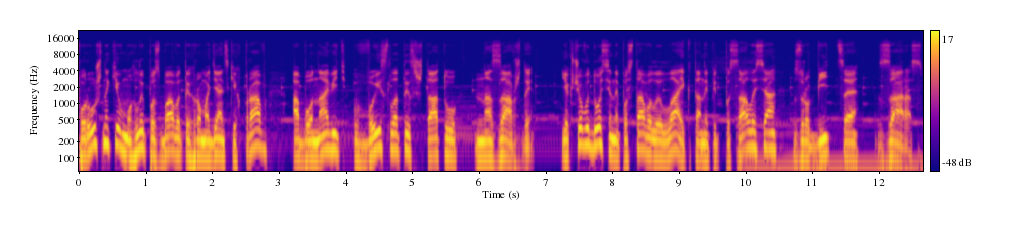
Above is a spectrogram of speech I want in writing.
Порушників могли позбавити громадянських прав або навіть вислати з штату назавжди. Якщо ви досі не поставили лайк та не підписалися, зробіть це зараз.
